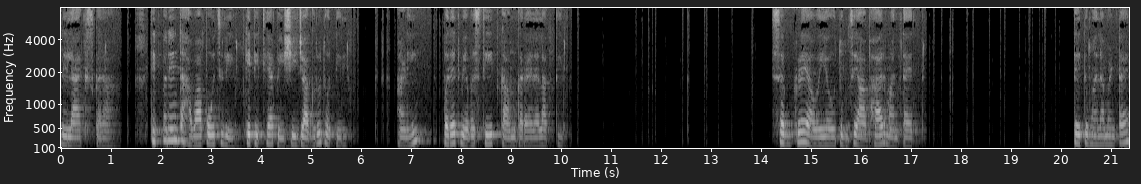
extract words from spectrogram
रिलॅक्स करा. तिथपर्यंत हवा पोचली की तिथल्या पेशी जागृत होतील आणि परत व्यवस्थित काम करायला लागतील. सगळे अवयव तुमचे आभार मानतायत. ते तुम्हाला म्हणतायत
